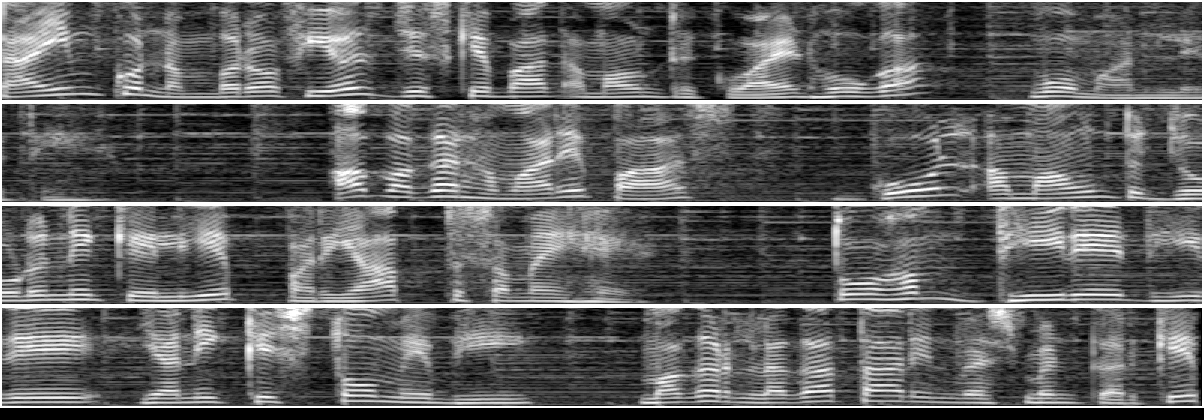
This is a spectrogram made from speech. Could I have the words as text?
टाइम को नंबर ऑफ़ इयर्स जिसके बाद अमाउंट रिक्वायर्ड होगा, वो मान लेते हैं। अब अगर हमारे पास गोल अमाउंट जोड़ने के लिए पर्याप्त समय है तो हम धीरे धीरे यानी किस्तों में भी मगर लगातार इन्वेस्टमेंट करके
